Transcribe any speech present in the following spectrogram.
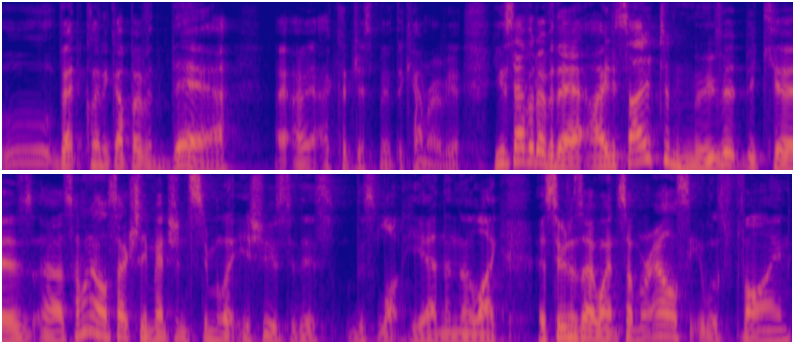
ooh, vet clinic up over there. I, I, could just move the camera over here. You just have it over there. I decided to move it because uh, someone else actually mentioned similar issues to this this lot here, and then they're like, as soon as I went somewhere else, it was fine.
